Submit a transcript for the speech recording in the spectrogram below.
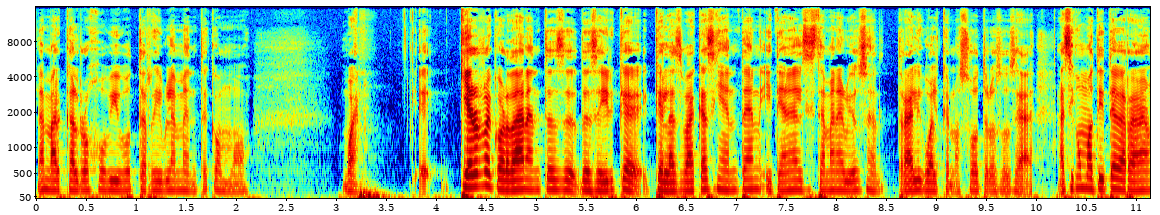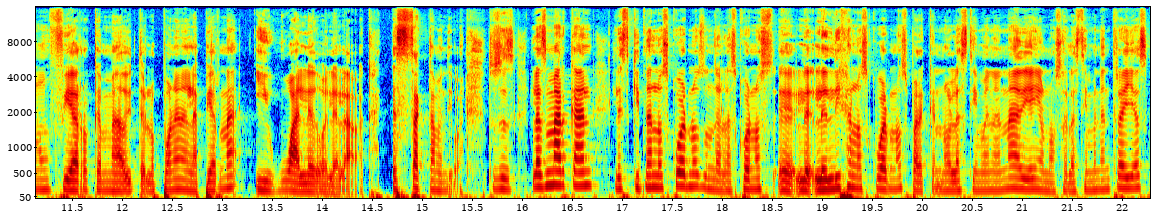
la marca al rojo vivo terriblemente, como, bueno, eh, quiero recordar antes de, seguir que, las vacas sienten y tienen el sistema nervioso central igual que nosotros. O sea, así como a ti te agarraran un fierro quemado y te lo ponen en la pierna, igual le duele a la vaca. Exactamente igual. Entonces, las marcan, les quitan los cuernos, donde los cuernos, eh, le, elijan los cuernos para que no lastimen a nadie y no se lastimen entre ellas.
